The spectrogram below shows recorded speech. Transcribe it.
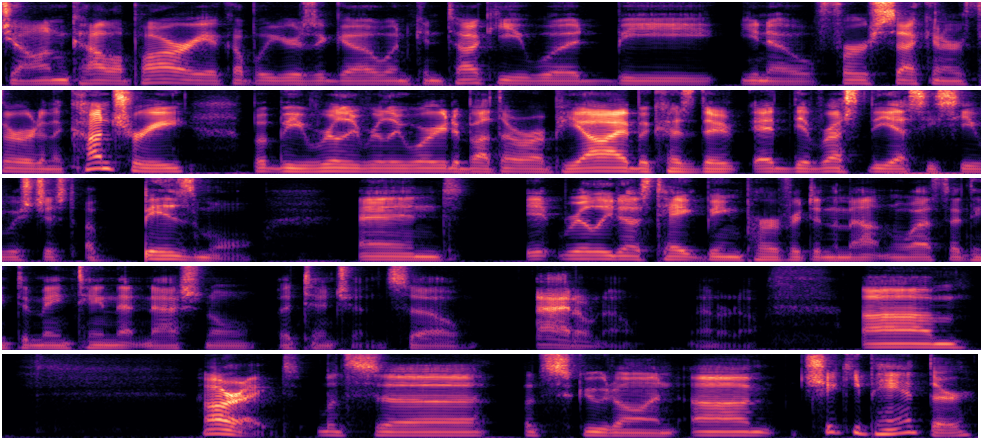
John Calipari a couple years ago when Kentucky would be, you know, first, second, or third in the country, but be really, really worried about their RPI because the the rest of the SEC was just abysmal, and it really does take being perfect in the Mountain West, I think, to maintain that national attention. So I don't know, I don't know. Um, all right, let's uh let's scoot on. Um, Chicky Panther,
